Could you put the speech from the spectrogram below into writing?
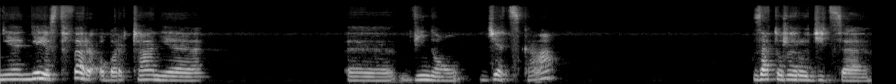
nie, nie jest fair obarczanie winą dziecka za to, że rodzice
